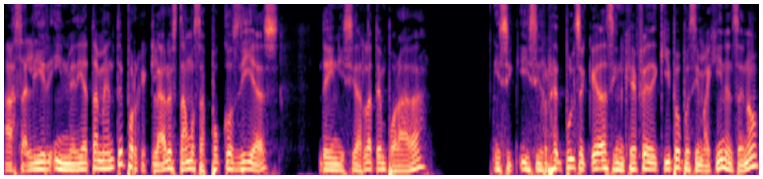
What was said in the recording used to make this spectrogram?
a salir inmediatamente porque claro, estamos a pocos días de iniciar la temporada. Y si, y si Red Bull se queda sin jefe de equipo, pues imagínense, ¿no?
